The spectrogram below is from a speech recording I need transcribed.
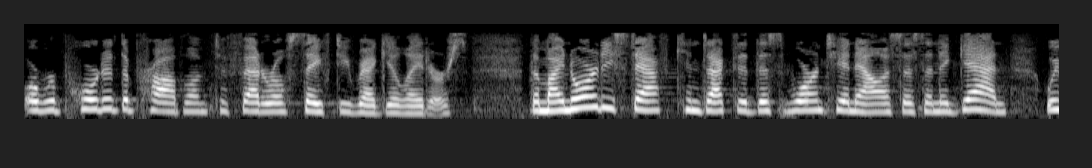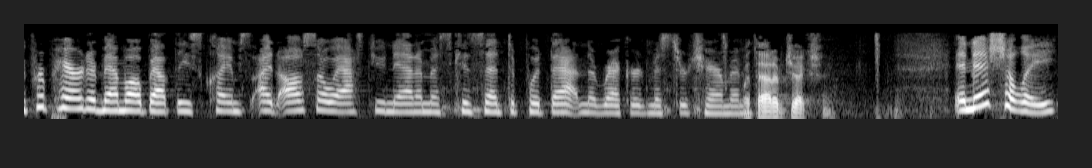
or reported the problem to federal safety regulators. The minority staff conducted this warranty analysis, and again, we prepared a memo about these claims. I'd also ask unanimous consent to put that in the record, Mr. Chairman. Without objection. Initially,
